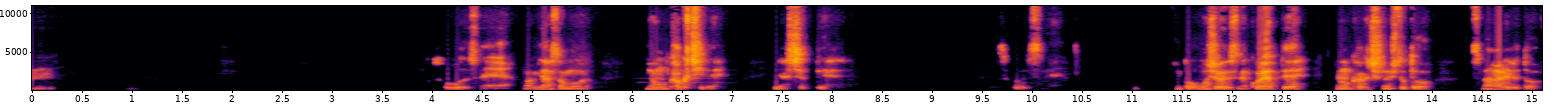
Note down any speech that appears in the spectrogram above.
うんそうですね。まあ、皆さんも日本各地でいらっしゃって、すごいですね。やっぱ面白いですね。こうやって日本各地の人と繋がれると。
